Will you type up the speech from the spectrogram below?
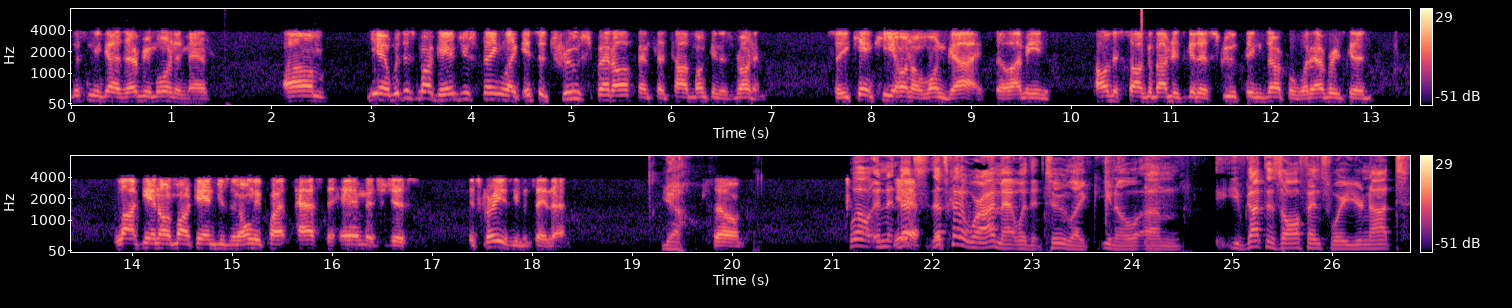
Listen to you guys every morning, man. Um, yeah, with this Mark Andrews thing, like it's a true spread offense that Todd Monken is running. So you can't key on on one guy. So I mean, all this talk about he's going to screw things up or whatever, he's going to lock in on Mark Andrews and only pass to him. It's just, it's crazy to say that. Yeah. So Well, and Yeah. that's that's kind of where I'm at with it too. Like you know, um, you've got this offense where you're not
